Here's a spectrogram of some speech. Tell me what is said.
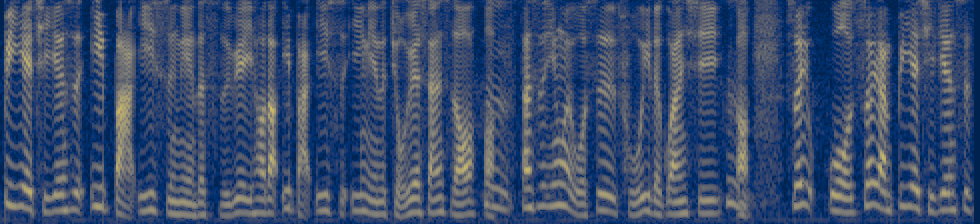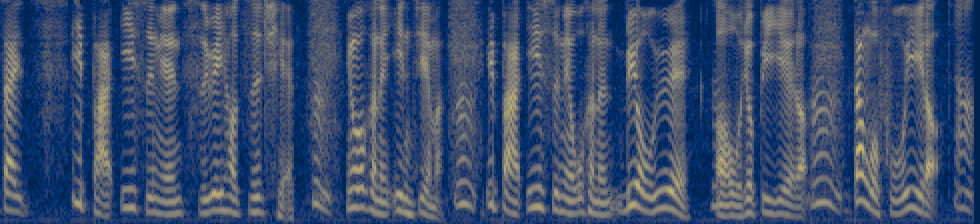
毕业期间是一百一十年的十月一号到一百一十一年的九月三十哦，嗯、哦，但是因为我是服役的关系、嗯、哦，所以我虽然毕业期间是在一百一十年十月一号之前，嗯，因为我可能应届嘛，嗯，一百一十年我可能六月。哦，我就毕业了。嗯，但我服役了。嗯，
